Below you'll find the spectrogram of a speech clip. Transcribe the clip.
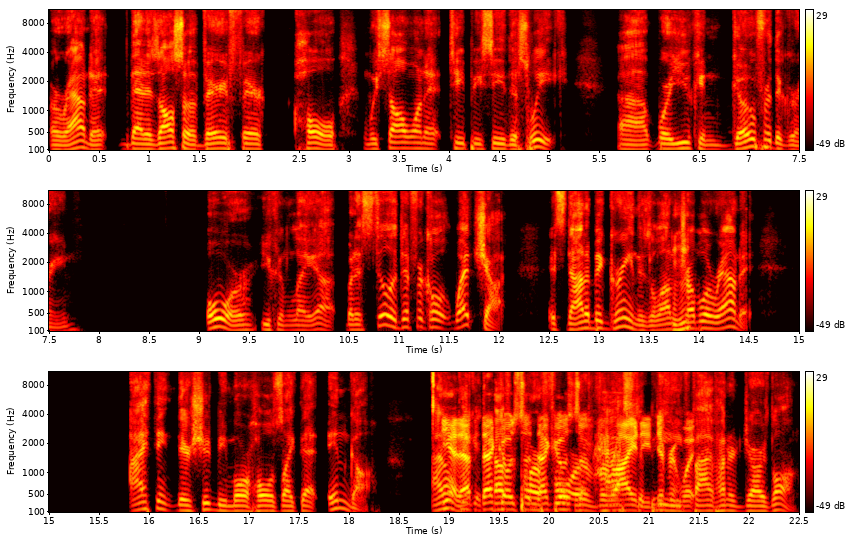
around it, that is also a very fair hole. And we saw one at TPC this week uh, where you can go for the green or you can lay up, but it's still a difficult wet shot. It's not a big green, there's a lot of Mhm. trouble around it. I think there should be more holes like that in golf. I Yeah, that- that goes to- that goes to a variety, be different wa- 500 yards long.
